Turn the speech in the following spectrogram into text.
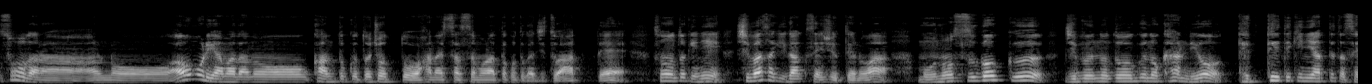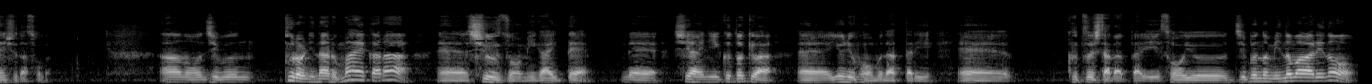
そうだな、あの、青森山田の監督とちょっとお話しさせてもらったことが実はあって、その時に柴崎岳選手っていうのは、ものすごく自分の道具の管理を徹底的にやってた選手だそうだ。あの、自分、プロになる前から、えー、シューズを磨いて、で、試合に行く時は、えー、ユニフォームだったり、えー、靴下だったり、そういう自分の身の回りの、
